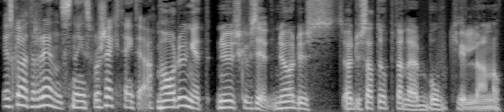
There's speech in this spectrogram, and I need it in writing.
Jag ska ha ett rensningsprojekt tänkte jag. men har du inget, nu ska vi se, nu har du, har du satt upp den där bokhyllan och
